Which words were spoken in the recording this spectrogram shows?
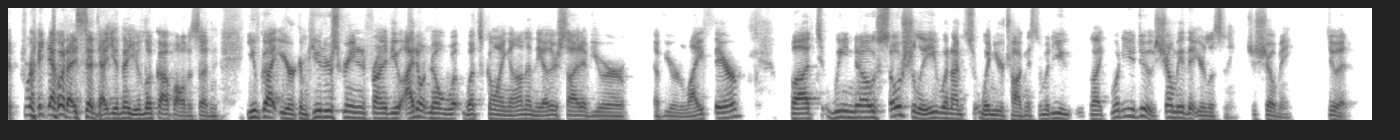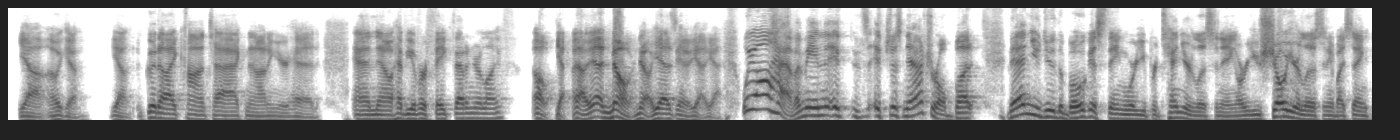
right now when I said that, you know, you look up all of a sudden, you've got your computer screen in front of you. I don't know what, what's going on on the other side of your of your life there, but we know socially when I'm when you're talking to somebody, you like, what do you do? Show me that you're listening. Just show me. Do it. Yeah. Okay. Yeah. Good eye contact, nodding your head. And now, have you ever faked that in your life? Oh yeah, uh, yeah, no, no, yes, yeah, yeah, yeah. We all have. I mean, it, it's it's just natural. But then you do the bogus thing where you pretend you're listening, or you show you're listening by saying,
